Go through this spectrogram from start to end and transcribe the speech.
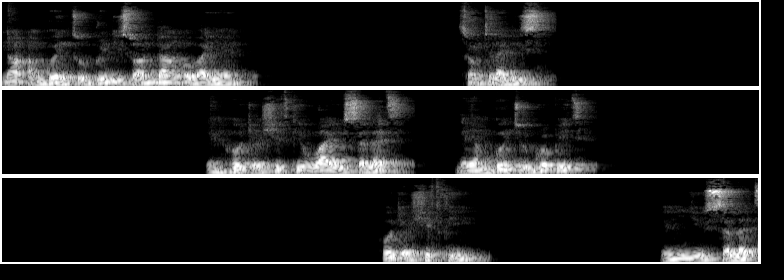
Now I'm going to bring this one down over here. Something like this. Then hold your shift key while you select. Then I'm going to group it hold your shift key then you select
